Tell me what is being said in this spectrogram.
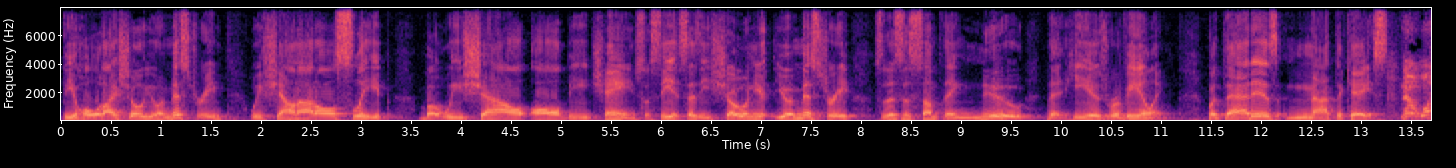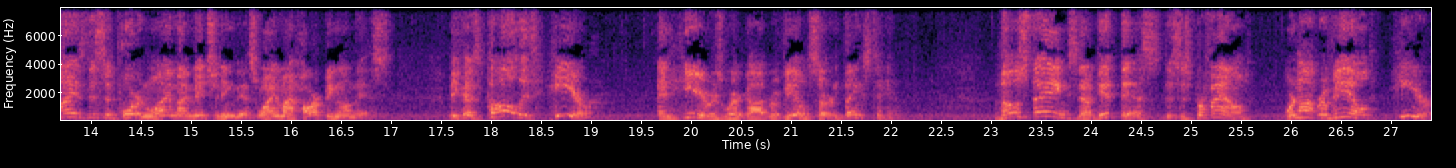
Behold, I show you a mystery. We shall not all sleep, but we shall all be changed. So see, it says he's showing you, you a mystery. So this is something new that he is revealing. But that is not the case. Now, why is this important? Why am I mentioning this? Why am I harping on this? Because Paul is here, and here is where God revealed certain things to him. Those things, now get this, this is profound, were not revealed here.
